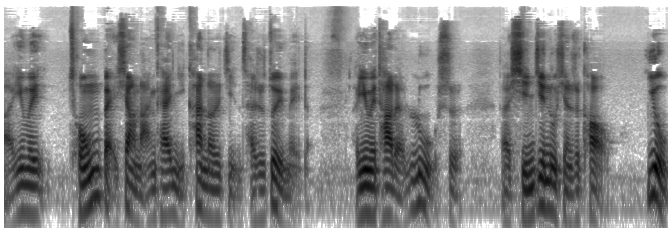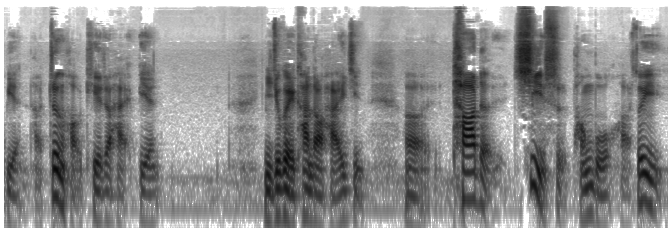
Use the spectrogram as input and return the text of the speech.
啊，因为从北向南开，你看到的景才是最美的，因为它的路是，呃，行进路线是靠右边，啊，正好贴着海边，你就可以看到海景，呃，它的气势磅礴，啊，所以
